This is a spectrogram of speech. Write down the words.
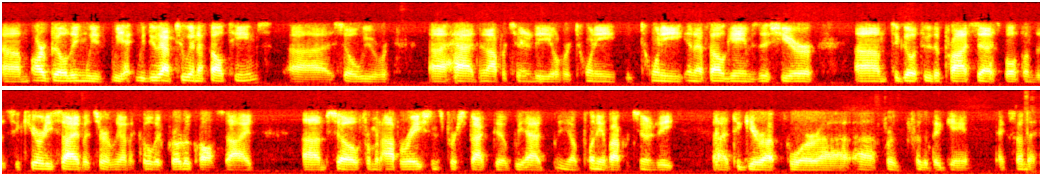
um, our building we we we do have two NFL teams, uh, so we were uh, had an opportunity over 20, 20 NFL games this year um, to go through the process, both on the security side, but certainly on the COVID protocol side. Um, so, from an operations perspective, we had you know plenty of opportunity uh, to gear up for uh, uh, for for the big game next Sunday.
